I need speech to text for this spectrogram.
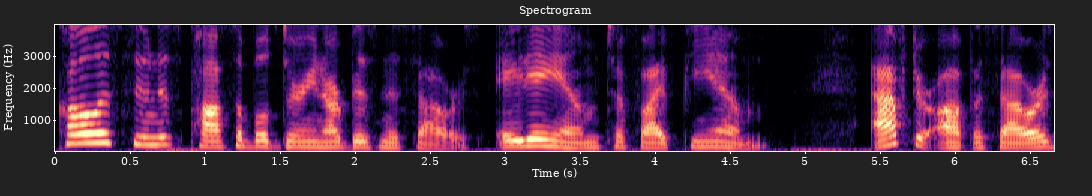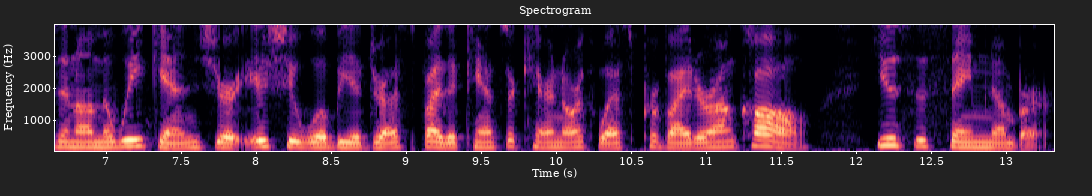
Call as soon as possible during our business hours, 8 a.m. to 5 p.m. After office hours and on the weekends, your issue will be addressed by the Cancer Care Northwest provider on call. Use the same number.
